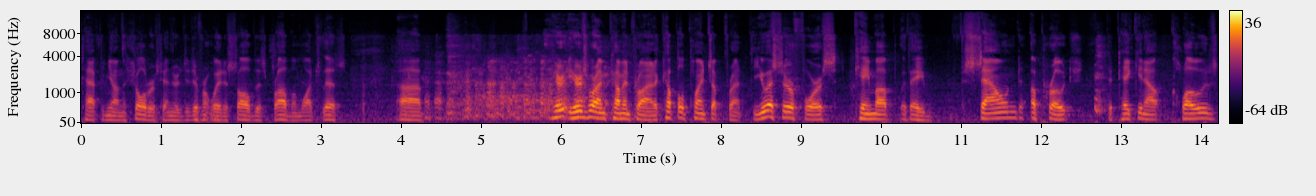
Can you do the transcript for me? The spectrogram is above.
tapping you on the shoulder saying there's a different way to solve this problem. Watch this. Uh, here, here's where I'm coming from. A couple of points up front. The U.S. Air Force came up with a sound approach to taking out closed,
